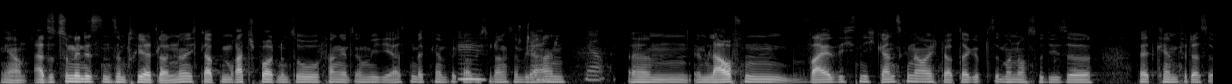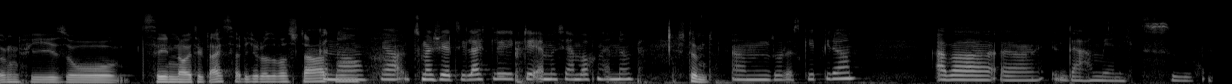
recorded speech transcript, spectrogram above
Ja, also zumindest im Triathlon. Ne? Ich glaube, im Radsport und so fangen jetzt irgendwie die ersten Wettkämpfe, glaube mm, ich, so langsam stimmt. wieder an. Ja. Ähm, Im Laufen weiß ich es nicht ganz genau. Ich glaube, da gibt es immer noch so diese Wettkämpfe, dass irgendwie so zehn Leute gleichzeitig oder sowas starten. Genau, ja. Zum Beispiel jetzt die Leichtathletik-DM ist ja am Wochenende. Stimmt. Ähm, so, das geht wieder. Aber äh, da haben wir ja nichts zu suchen.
